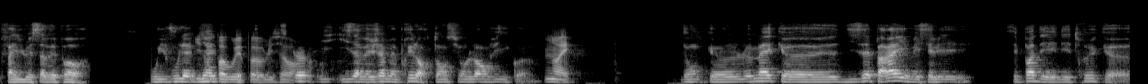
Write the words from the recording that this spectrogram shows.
enfin ils, le savaient pas. Ou ils voulaient ils bien. pas voulu pas voulu savoir. Ils avaient jamais pris leur tension de leur vie, quoi. Ouais. Donc le mec disait pareil, mais c'est c'est pas des, des trucs, euh,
